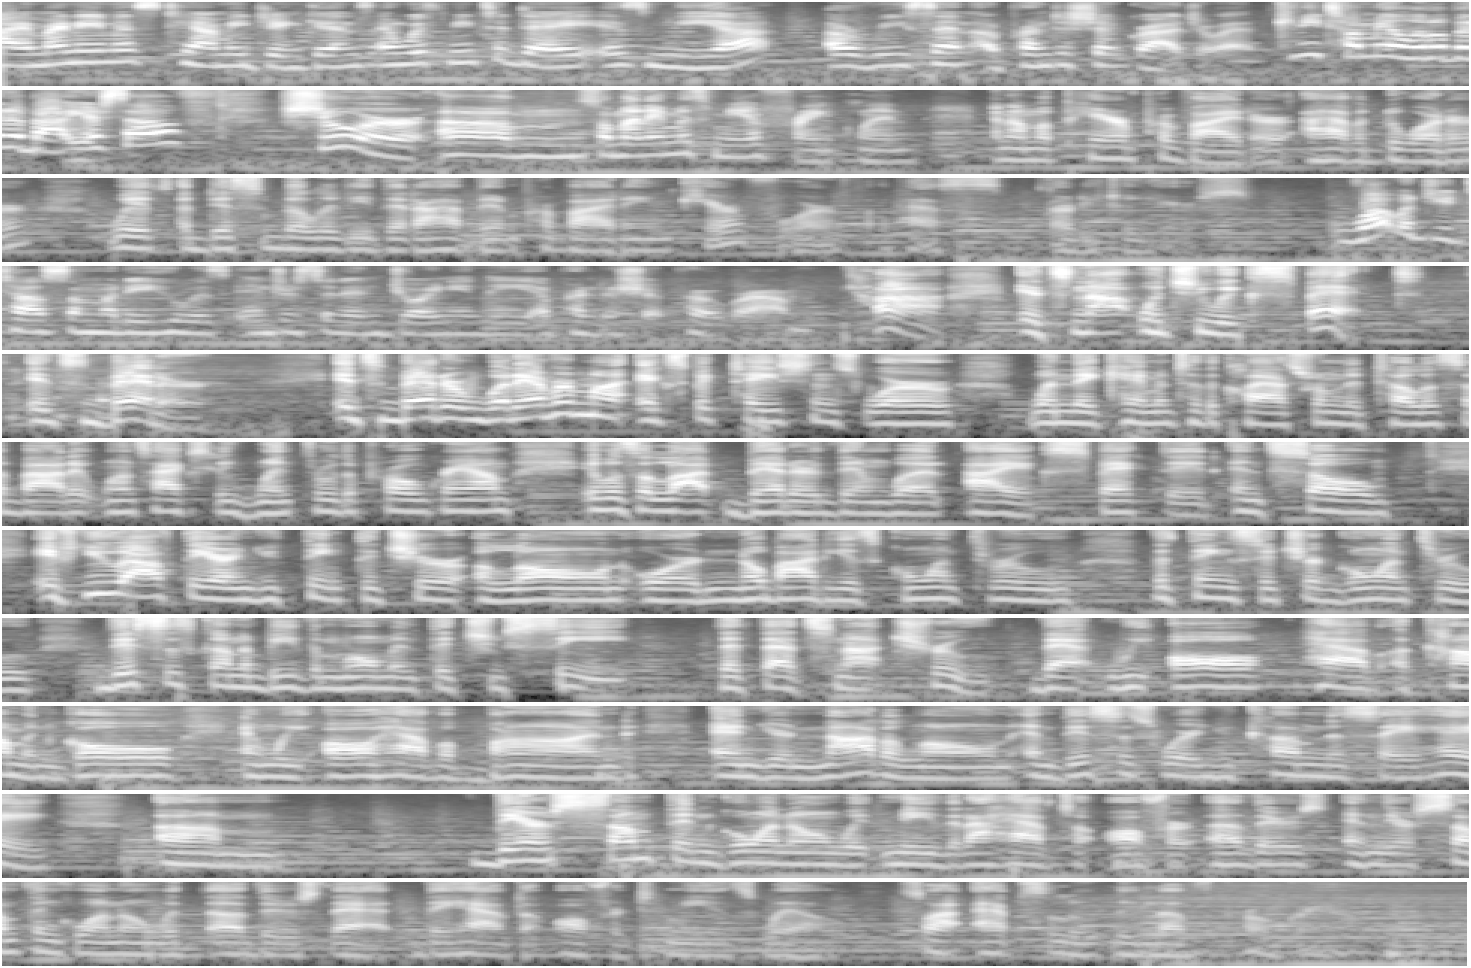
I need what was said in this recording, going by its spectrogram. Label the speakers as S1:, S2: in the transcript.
S1: Hi, my name is Tammy Jenkins, and with me today is Mia, a recent apprenticeship graduate. Can you tell me a little bit about yourself?
S2: Sure. Um, so my name is Mia Franklin, and I'm a parent provider. I have a daughter with a disability that I have been providing care for for the past 32 years.
S1: What would you tell somebody who is interested in joining the apprenticeship program?
S2: Ha! It's not what you expect. It's better. It's better, whatever my expectations were when they came into the classroom to tell us about it, once I actually went through the program, it was a lot better than what I expected. And so if you out there and you think that you're alone or nobody is going through the things that you're going through, this is gonna be the moment that you see that that's not true, that we all have a common goal and we all have a bond and you're not alone. And this is where you come to say, hey, um, there's something going on with me that I have to offer others, and there's something going on with others that they have to offer to me as well. So I absolutely love the program.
